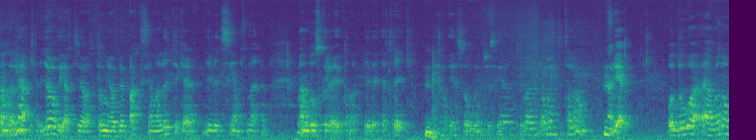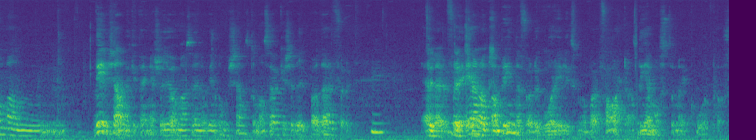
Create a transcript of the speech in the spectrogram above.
generellt. Jag vet ju att om jag blev aktieanalytiker, det är lite sent för mig nu, men då skulle jag ju kunna bli jätterik. Mm. Jag är så ointresserad tyvärr. Jag har inte talang för det. Och då, även om man vill tjäna mycket pengar så gör man sig nog en otjänst om man söker sig dit bara därför. Mm. Eller, Det- för det är tror det något man brinner för, då går det ju liksom bara farten. Det måste man ju gå på. Alltså.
